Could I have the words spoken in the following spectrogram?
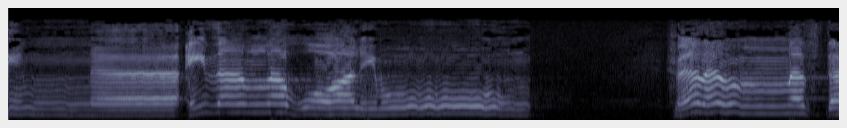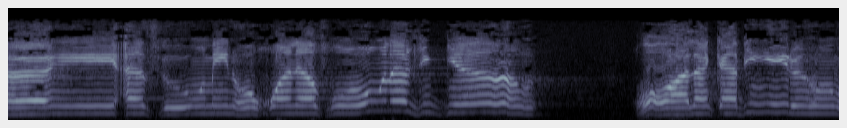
إنا إذا لظالمون فلما استيئسوا منه خلصوا نجيا قال كبيرهم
